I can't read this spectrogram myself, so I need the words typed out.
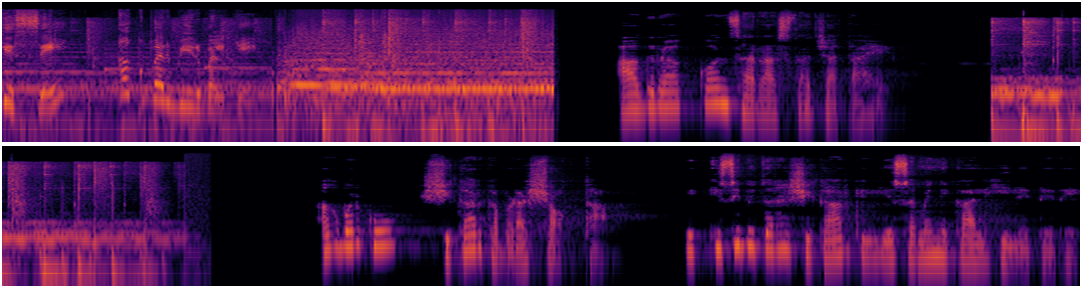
किससे अकबर बीरबल के। आगरा कौन सा रास्ता जाता है? अकबर को शिकार का बड़ा शौक था। वे किसी भी तरह शिकार के लिए समय निकाल ही लेते थे।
